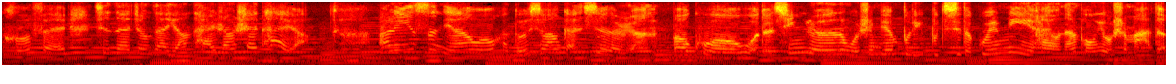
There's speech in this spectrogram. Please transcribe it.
合肥，现在正在阳台上晒太阳。二零一四年，我有很多希望感谢的人，包括我的亲人、我身边不离不弃的闺蜜，还有男朋友什么的。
